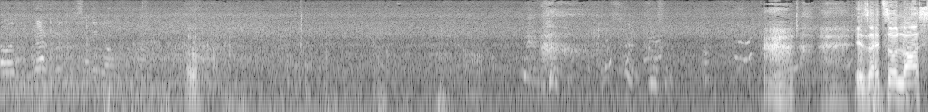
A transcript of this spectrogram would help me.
Oh. Ihr seid so lost.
